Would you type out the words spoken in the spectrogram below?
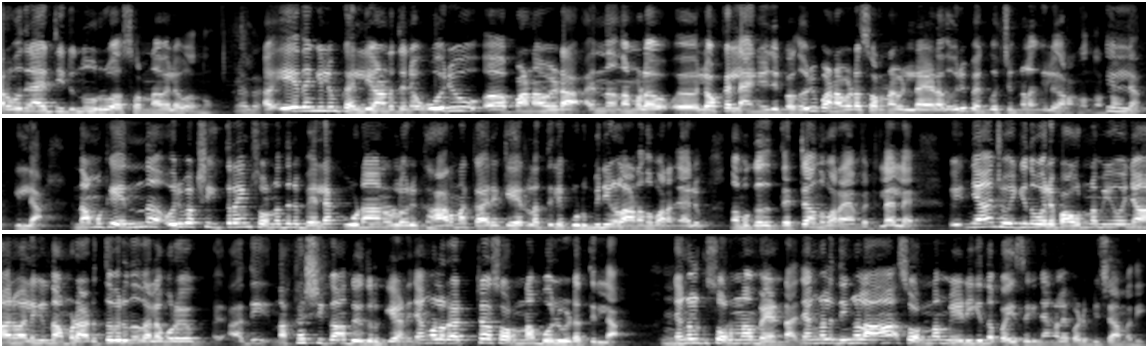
അറുപതിനായിരത്തി ഇരുന്നൂറ് രൂപ സ്വർണവില വന്നു. ഏതെങ്കിലും കല്യാണത്തിന് ഒരു പണവിട എന്ന് നമ്മൾ ലോക്കൽ ലാംഗ്വേജിൽ പറഞ്ഞ ഒരു പണവിട സ്വർണവില്ലയുടെ അത് ഒരു പെങ്കൊച്ചുങ്ങളെങ്കിലും ഇറങ്ങുന്നുണ്ടോ? ഇല്ല. ഇല്ല. നമുക്ക് എന്ന് ഒരുപക്ഷെ ഇത്രയും സ്വർണത്തിന് വില കൂടാനുള്ള ഒരു കാരണക്കാര് കേരളത്തിലെ കുടുംബിനികളാണെന്ന് പറഞ്ഞാലും നമുക്കത് തെറ്റാന്ന് പറയാൻ പറ്റില്ല അല്ലേ? ഞാൻ ചോദിക്കുന്ന പോലെ പൗർണമിയോ ഞാനോ അല്ലെങ്കിൽ നമ്മുടെ അടുത്ത് വരുന്ന തലമുറയോ അതി നഖശിക്കാന്ത് എതിർക്കുകയാണ്. ഞങ്ങൾ ഒരൊറ്റ സ്വർണം പോലും ഇടത്തില്ല. ഞങ്ങൾക്ക് സ്വർണം വേണ്ട. ഞങ്ങൾ നിങ്ങൾ ആ സ്വർണം മേടിക്കുന്ന പൈസയ്ക്ക് ഞങ്ങളെ പഠിപ്പിച്ചാൽ മതി.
